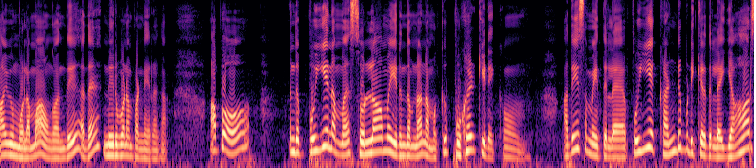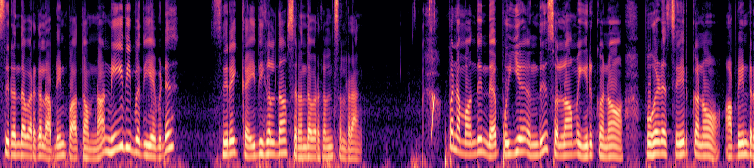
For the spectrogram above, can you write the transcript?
ஆய்வு மூலமாக அவங்க வந்து அதை நிரூபணம் பண்ணிடுறாங்க. அப்போது இந்த பொய்யை நம்ம சொல்லாமல் இருந்தோம்னா நமக்கு புகழ் கிடைக்கும். அதே சமயத்தில் பொய்யை கண்டுபிடிக்கிறதுல யார் சிறந்தவர்கள் அப்படின்னு பார்த்தோம்னா நீதிபதியை விட சிறை கைதிகள் தான் சிறந்தவர்கள்னு சொல்கிறாங்க அப்போ நம்ம வந்து இந்த பொய்யை வந்து சொல்லாமல் இருக்கணும் புகழை சேர்க்கணும் அப்படின்ற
